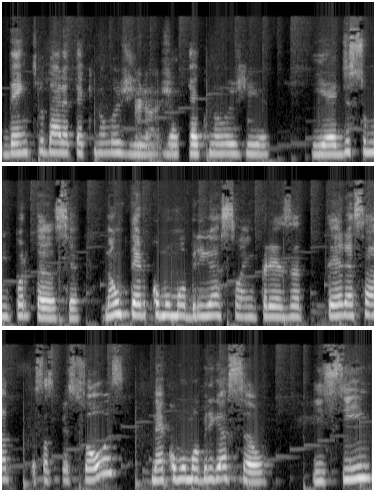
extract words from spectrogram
dentro da área tecnologia, Verdade. da tecnologia. E é de suma importância não ter como uma obrigação a empresa ter essa, essas pessoas né, como uma obrigação, e sim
